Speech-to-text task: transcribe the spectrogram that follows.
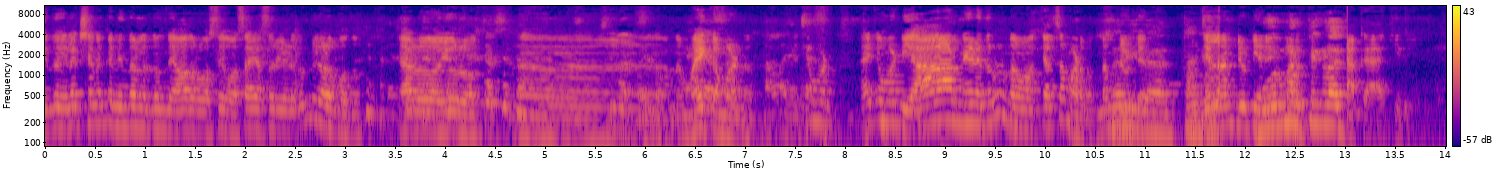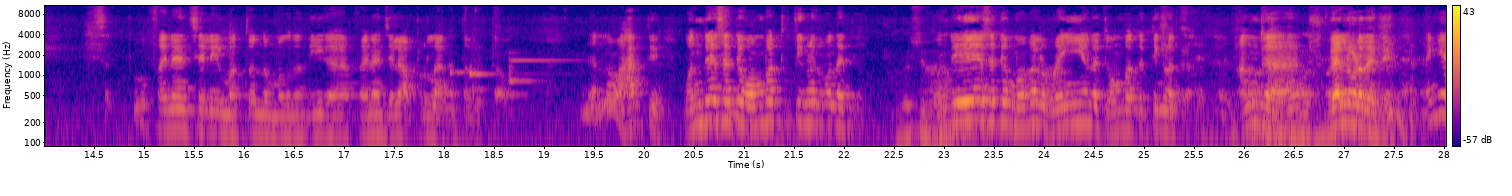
ಇದು ಎಲೆಕ್ಷನ್ಗೆ ನಿಂದ್ರಲ್ಲದೊಂದು ಯಾವ್ದಾದ್ರು ಹೊಸ ಹೊಸ ಹೆಸರು ಹೇಳಿದ್ರು ಹೇಳ್ಬೋದು. ಯಾರು ಇವರು? ನಮ್ಮ ಹೈಕಮಾಂಡ್. ಹೈಕಮಾಂಡ್ ಯಾರು ಹೇಳಿದ್ರು ನಾವು ಕೆಲಸ ಮಾಡ್ಬೇಕು ನಮ್ಮ ಡ್ಯೂಟಿ ಜಿಲ್ಲಾ ನನ್ನ ಡ್ಯೂಟಿ ಹಾಕಿದ್ವಿ ಫೈನಾನ್ಷಿಯಲಿ ಮತ್ತೊಂದು ಮಗದೊಂದು ಈಗ ಫೈನಾನ್ಷಿಯಲಿ ಅಪ್ರೂವಲ್ ಆಗಂತ ಬಿಡ್ತಾವೆ. ಎಲ್ಲವೂ ಹಾಕ್ತಿವಿ ಒಂದೇ ಸತಿ ಒಂಬತ್ತು ತಿಂಗಳದ ಬಂದೈತಿ. ಒಂದೇ ಸತಿ ಮೊಬೈಲ್ ರೈ ಅಂದೈತಿ ಒಂಬತ್ತು ತಿಂಗಳಕ್ಕ. ಹಂಗ ಬೆಲ್ ಹೊಡೆದೈತಿ. ಹಂಗೆ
